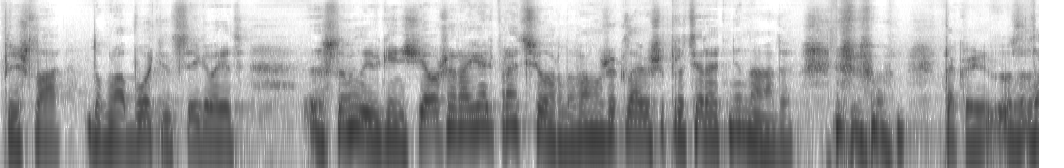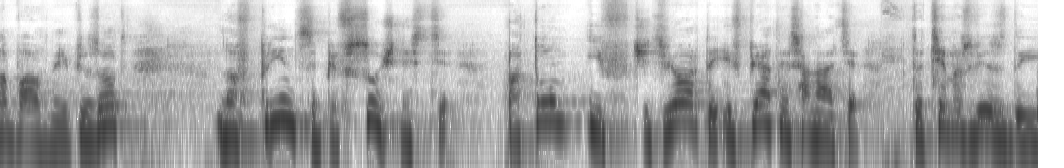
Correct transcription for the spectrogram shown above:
пришла домработница и говорит, Сумил Евгеньевич, я уже рояль протерла, вам уже клавиши протирать не надо. Такой забавный эпизод. Но в принципе, в сущности, потом и в четвертой, и в пятой сонате это тема звезды.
